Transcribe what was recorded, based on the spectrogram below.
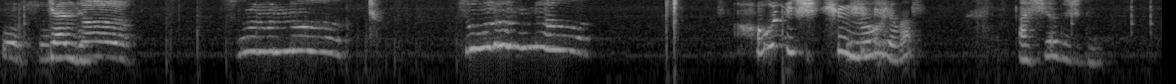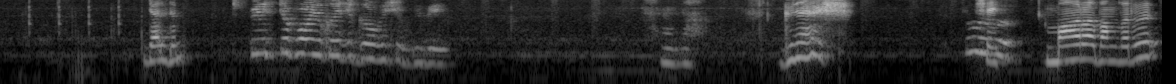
Sonunda. Geldim. Sonunda. Sonunda. Shit. ne oluyor lan? Aşağı düştüm. Geldim. İlk defa yukarı çıkıyormuşum gibi. Sonunda. Güneş. Şey mağara adamları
